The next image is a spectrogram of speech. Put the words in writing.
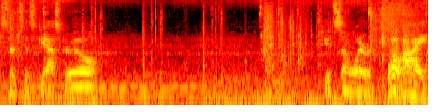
Search this gas grill. Get some whatever. Whoa, hi!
